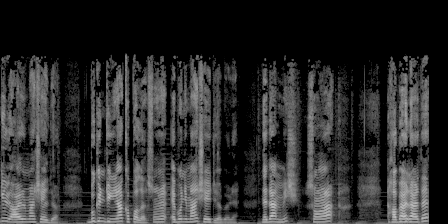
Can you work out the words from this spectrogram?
geliyor. Iron Man şey diyor. Bugün dünya kapalı. Sonra Ebony Man şey diyor böyle. Nedenmiş? Sonra haberlerde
